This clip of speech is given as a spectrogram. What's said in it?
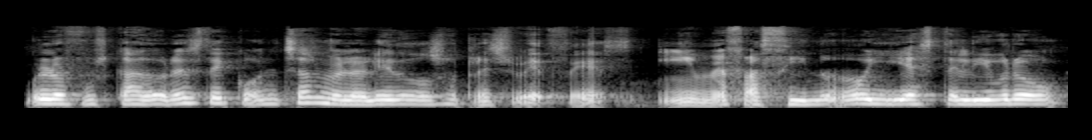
los buscadores de conchas me lo he leído dos o tres veces y me fascinó. Y este libro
